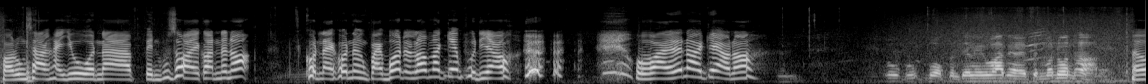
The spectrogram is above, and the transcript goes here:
พอลุงสร้างให้อยู่น่ะเป็นผู้ซอยก่อนนะเนาะคนไหนคนหนึ่งไปเบิดแล้วเรามาเก็บผู้เดียว โอ้ไหวแล้วเนาะแก้วเนาะ บอกเป็นจังไงว่าเนี่ยเป็นมานอนถ่าโอ้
